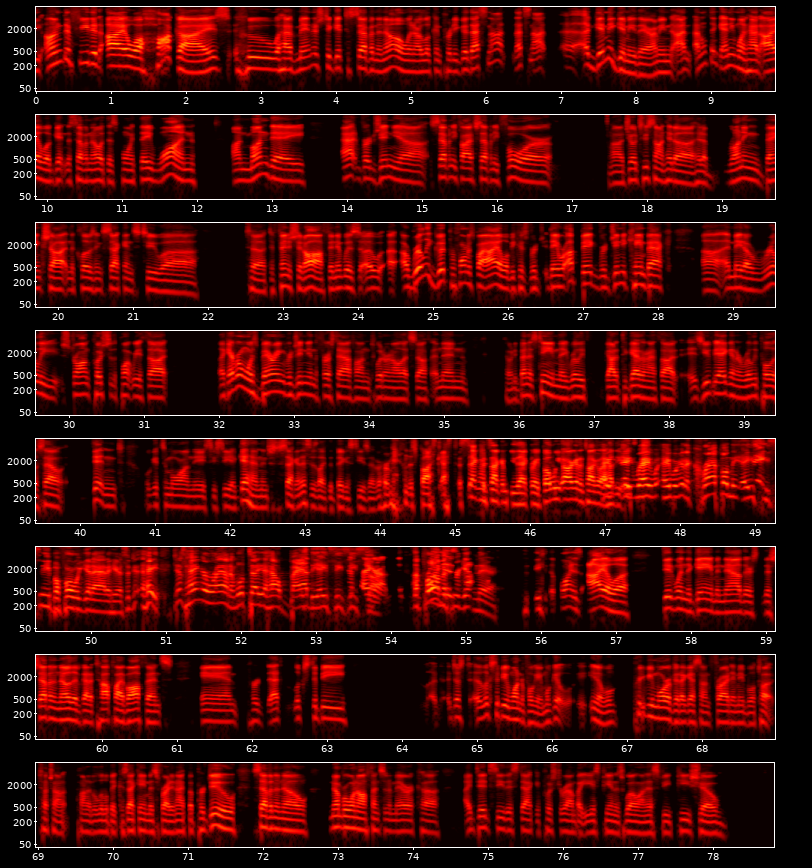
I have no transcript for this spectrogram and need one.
the undefeated Iowa Hawkeyes, who have managed to get to seven and zero oh and are looking pretty good. That's not that's not a gimme gimme there. I mean, I, I don't think anyone had Iowa getting to seven zero oh at this point. They won on Monday at Virginia 75-74. Uh, Joe Toussaint hit a hit a running bank shot in the closing seconds to uh, to to finish it off, and it was a, a really good performance by Iowa because they were up big. Virginia came back uh, and made a really strong push to the point where you thought, like everyone was burying Virginia in the first half on Twitter and all that stuff, and then Tony Bennett's team they really got it together, and I thought, is UVA going to really pull this out? Didn't. We'll get to more on the ACC again in just a second. This is like the biggest tease I've ever made on this podcast. The segment's not going to be that great, but we are going to talk about hey, how the hey, ACC- hey, hey, we're going to crap on the ACC before we get out of here. So, just, hey, just hang around and we'll tell you how bad the ACC sucks. I promise is, we're getting there. The, the point is, Iowa did win the game, and now they're they're seven and zero. Oh, they've got a top five offense, and per, that looks to be uh, just it looks to be a wonderful game. We'll get you know we'll preview more of it I guess on Friday. Maybe we'll t- touch on upon it a little bit because that game is Friday night. But Purdue seven and zero, oh, number one offense in America. I did see this stat get pushed around by ESPN as well on SVP show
